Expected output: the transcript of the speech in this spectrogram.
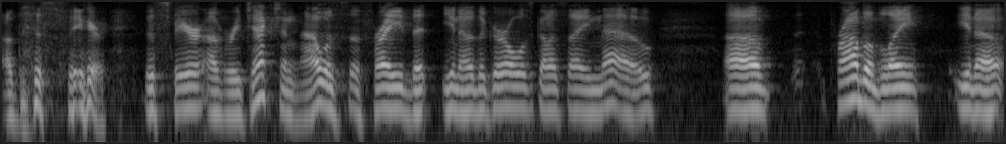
of this fear, this fear of rejection. I was afraid that, you know, the girl was going to say no. Uh, probably, you know,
